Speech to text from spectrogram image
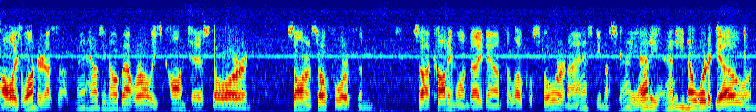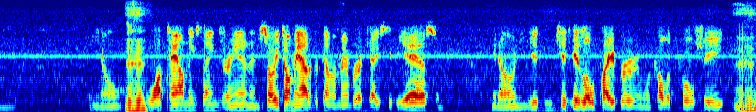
I always wondered. I thought, man, how does he know about where all these contests are and so on and so forth? And so I caught him one day down at the local store and I asked him. I said, hey, how do you how do you know where to go and you know Mhm. what town these things are in? And so he told me how to become a member of KCBS and you know, and you'd, you'd get a little paper, and we call it the bull sheet. Mm-hmm.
